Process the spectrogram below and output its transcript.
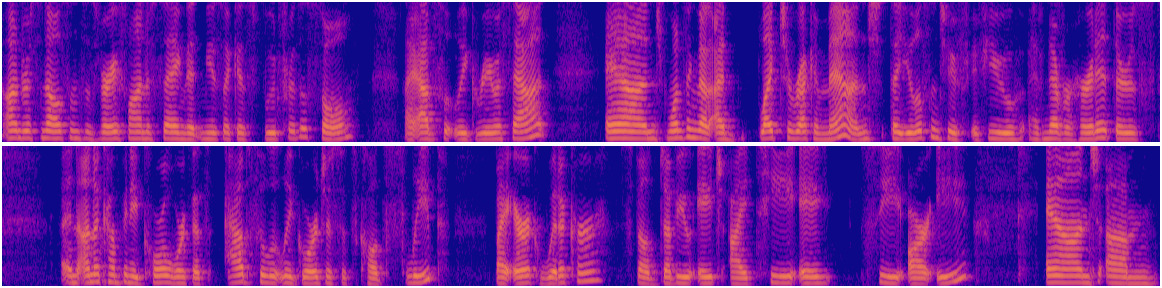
Andris Nelsons is very fond of saying that music is food for the soul. I absolutely agree with that. And one thing that I'd like to recommend that you listen to if, if you have never heard it, there's an unaccompanied choral work that's absolutely gorgeous. It's called Sleep by Eric Whitacre, spelled W H I T A C R E. And um,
